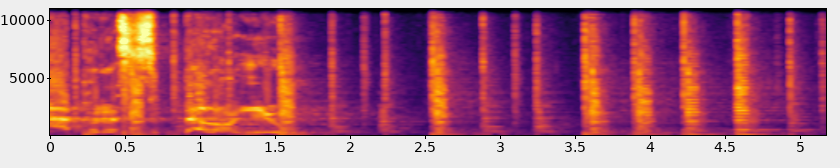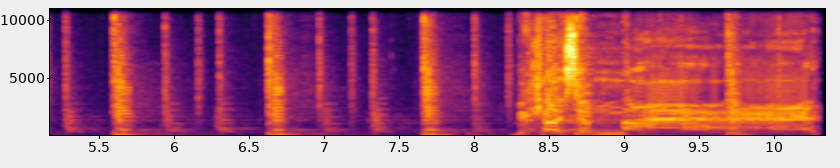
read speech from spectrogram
I put a spell on you. Because you're mine.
